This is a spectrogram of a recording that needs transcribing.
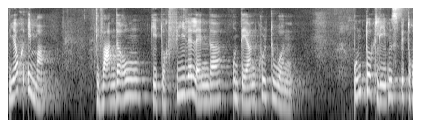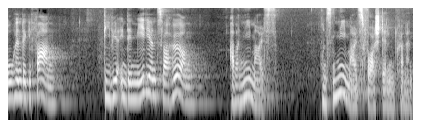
Wie auch immer, die Wanderung geht durch viele Länder und deren Kulturen und durch lebensbedrohende Gefahren, die wir in den Medien zwar hören, aber niemals, uns niemals vorstellen können.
